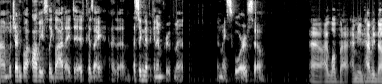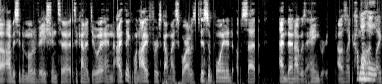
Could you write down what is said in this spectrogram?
um, which i'm gl- obviously glad i did because i had a, a significant improvement in my score so uh, I love that. I mean, having the obviously the motivation to to kind of do it. And I think when I first got my score, I was disappointed, upset, and then I was angry. I was like, "Come mm-hmm. on, like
